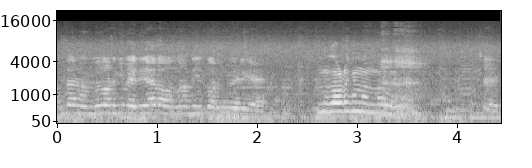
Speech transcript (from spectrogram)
എന്താണ് ഒന്ന് തുടങ്ങി വരിക ഒന്നാം തീയതി തുടങ്ങി വരിക ഇന്ന് തുടങ്ങി നിന്നോളൂ. ശരി.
